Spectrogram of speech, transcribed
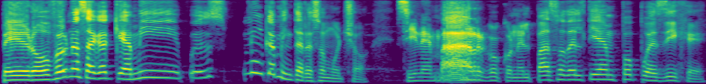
Pero fue una saga que a mí pues nunca me interesó mucho. Sin embargo, con el paso del tiempo pues dije,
